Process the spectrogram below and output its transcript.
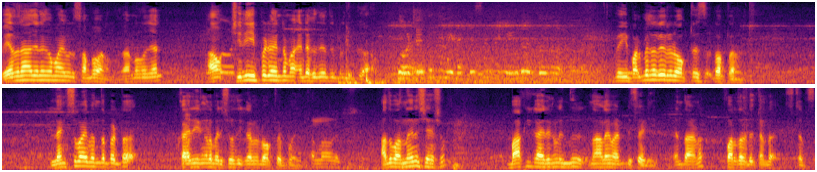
വേദനാജനകമായ ഒരു സംഭവമാണ് കാരണം എന്ന് പറഞ്ഞാൽ ആ ചിരി ഇപ്പോഴും എന്റെ എന്റെ ഹൃദയത്തിൽ ഇപ്പോൾ നിൽക്കുക. ഇപ്പോൾ ഈ പൾമിനറി ഒരു ഡോക്ടേഴ്സ് ഡോക്ടറാണ്. ലങ്സുമായി ബന്ധപ്പെട്ട കാര്യങ്ങൾ പരിശോധിക്കാനുള്ള ഡോക്ടറെ പോയത് അത് വന്നതിന് ശേഷം ബാക്കി കാര്യങ്ങൾ ഇന്ന് നാളെയുമായിട്ട് ഡിസൈഡ് ചെയ്യും. എന്താണ് ഫർദർ എടുക്കേണ്ട സ്റ്റെപ്സ്?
